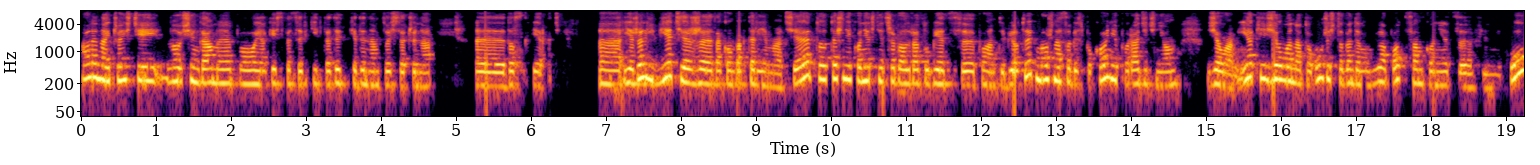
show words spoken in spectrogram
ale najczęściej no, sięgamy po jakieś specyfiki wtedy, kiedy nam coś zaczyna doskwierać. E, jeżeli wiecie, że taką bakterię macie, to też niekoniecznie trzeba od razu biec e, po antybiotyk, można sobie spokojnie poradzić nią ziołami. Jakie zioła na to użyć, to będę mówiła pod sam koniec filmiku,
